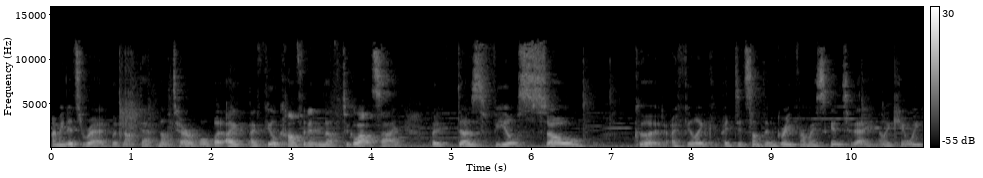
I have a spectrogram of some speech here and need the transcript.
I mean, it's red, but not that not terrible. But I, I feel confident enough to go outside. But it does feel so good. I feel like I did something great for my skin today, and I can't wait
